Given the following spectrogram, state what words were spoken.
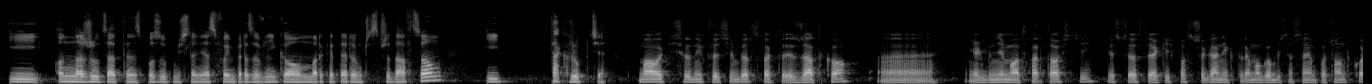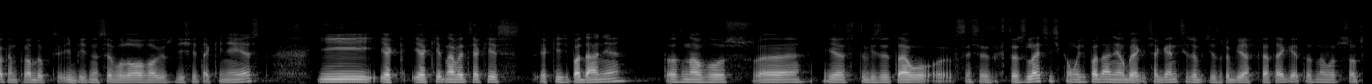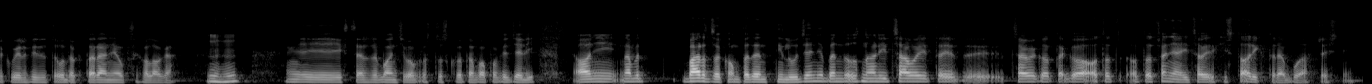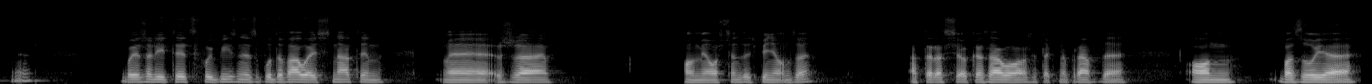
i on narzuca ten sposób myślenia swoim pracownikom, marketerom czy sprzedawcom i tak róbcie. W małych i średnich przedsiębiorstwach to jest rzadko. e, Jakby nie ma otwartości. Jest często jakieś postrzeganie, które mogło być na samym początku, a ten produkt i biznes ewoluował, już dzisiaj taki nie jest. I jak, jak, nawet jak jest jakieś badanie, to znowuż e, jest wizyta, w sensie chcesz zlecić komuś badanie albo jakiejś agencji, żeby ci zrobiła strategię, to znowuż oczekujesz wizyty u doktora, nie u psychologa. Mhm. I chcesz, żeby oni ci po prostu skrótowo powiedzieli. Oni, nawet bardzo kompetentni ludzie, nie będą znali całej tej, całego tego oto- otoczenia i całej historii, która była wcześniej. Nie? Bo jeżeli ty swój biznes zbudowałeś na tym, e, że on miał oszczędzać pieniądze, a teraz się okazało, że tak naprawdę on bazuje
